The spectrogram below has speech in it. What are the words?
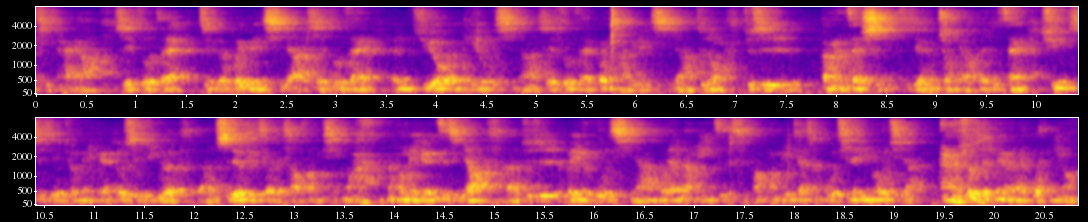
席台啊，谁坐在这个会员席啊，谁坐在 NGO、NPO 席啊，谁坐在观察员席啊，这种就是当然在实体之间很重要，但是在虚拟世界就每个人都是一个呃十六比九的小方形嘛，然后每个人自己要呃就是挥个国旗啊，或者拿名字的情况旁边加上国旗的 emoji 啊。说是没有人来管你哦，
